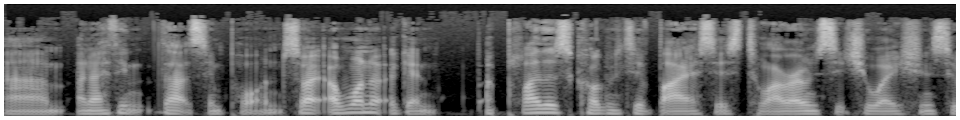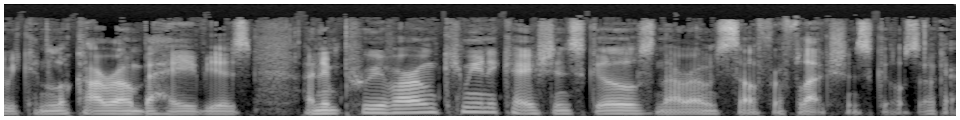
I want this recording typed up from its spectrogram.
Um, and I think that's important. So I, I want to, again, apply those cognitive biases to our own situation so we can look at our own behaviors and improve our own communication skills and our own self reflection skills. Okay.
